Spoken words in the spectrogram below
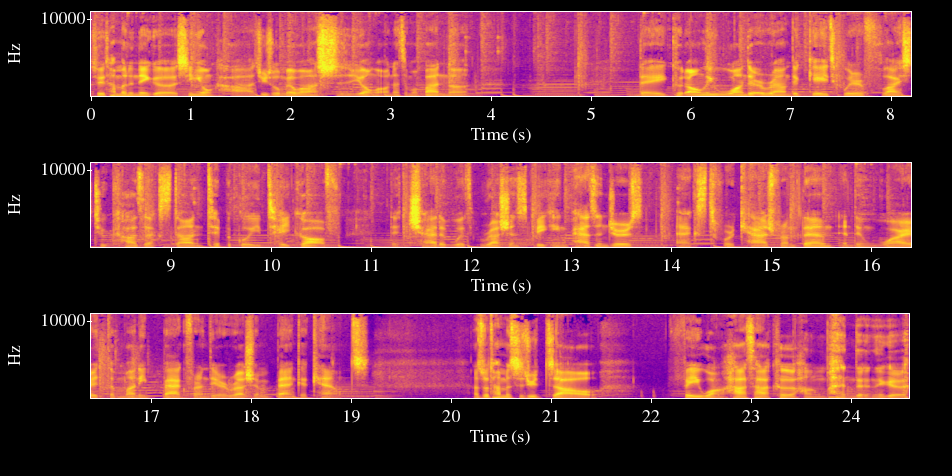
所以他们的那个信用卡据说没有办法使用哦，那怎么办呢 ？they could only wander around the gate where flights to Kazakhstan typically take off. They chatted with Russian speaking passengers, asked for cash from them, and then wired the money back from their Russian bank accounts. 他说他们是去找飞往哈萨克航班的那个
